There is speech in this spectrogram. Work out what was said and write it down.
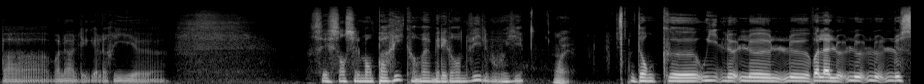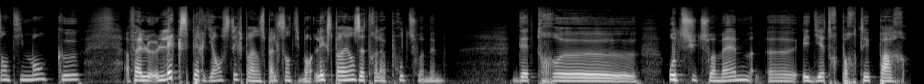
pas. Voilà, les galeries. Euh, c'est essentiellement Paris quand même et les grandes villes, vous voyez. Ouais. Donc euh, oui, le, le, voilà, le, le, sentiment que, enfin l'expérience, l'expérience, pas le sentiment, l'expérience d'être à la proue de soi-même, d'être au-dessus de soi-même et d'y être porté par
